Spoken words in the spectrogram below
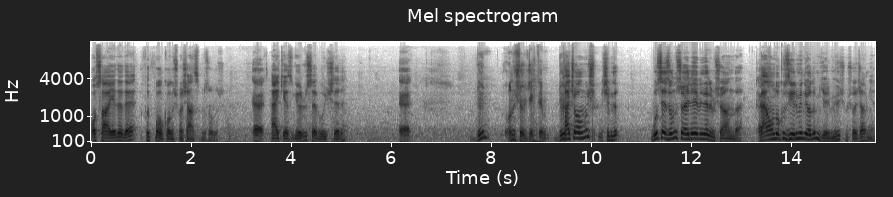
o sayede de futbol konuşma şansımız olur. Evet, Herkes görürse bu işleri. evet. Dün onu söyleyecektim. Dün Kaç olmuş? Şimdi bu sezonu söyleyebilirim şu anda. Ben 19-20 diyordum. 23'müş hocam ya.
